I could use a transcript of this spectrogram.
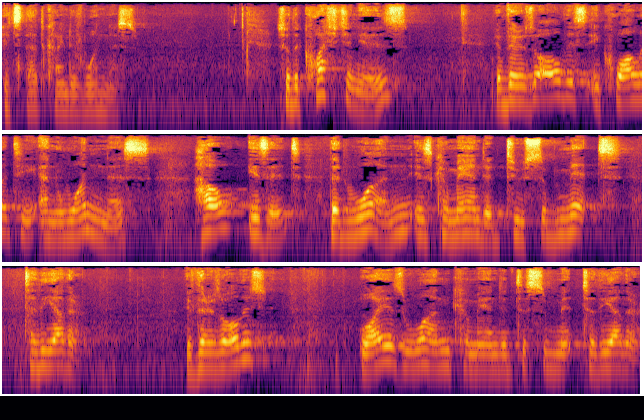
It's that kind of oneness. So the question is if there's all this equality and oneness, how is it that one is commanded to submit to the other? If there's all this, why is one commanded to submit to the other?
